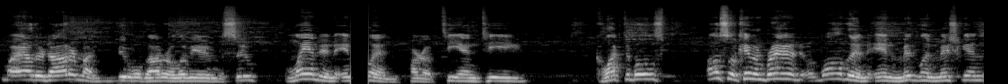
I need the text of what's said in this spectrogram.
my other daughter, my beautiful daughter, Olivia in the Sioux, Landon in England, part of TNT Collectibles, also, Kim and Brad Walden in Midland, Michigan,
